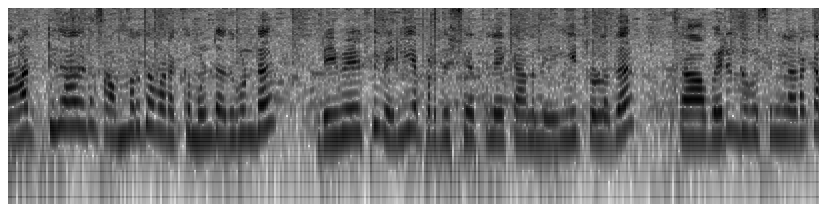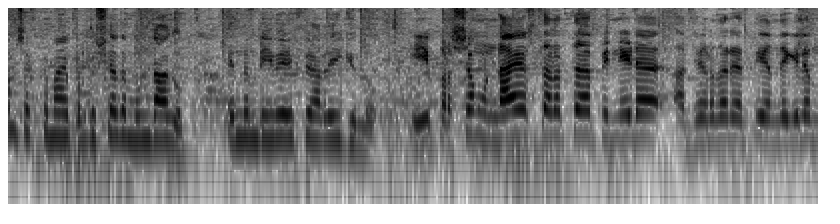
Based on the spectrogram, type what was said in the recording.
നാട്ടുകാരുടെ സമ്മർദ്ദം അടക്കമുണ്ട്. അതുകൊണ്ട് ഡിവൈഎഫ്ഐ വലിയ പ്രതിഷേധത്തിലേക്കാണ് നീങ്ങിയിട്ടുള്ളത്. വരും ദിവസങ്ങളിലടക്കം ശക്തമായ പ്രതിഷേധം ഉണ്ടാകും എന്നും ഡിവൈഎഫ്ഐ അറിയിക്കുന്നു. ഈ പ്രശ്നം ഉണ്ടായ സ്ഥലത്ത് പിന്നീട് അധികൃതരെത്തി എന്തെങ്കിലും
